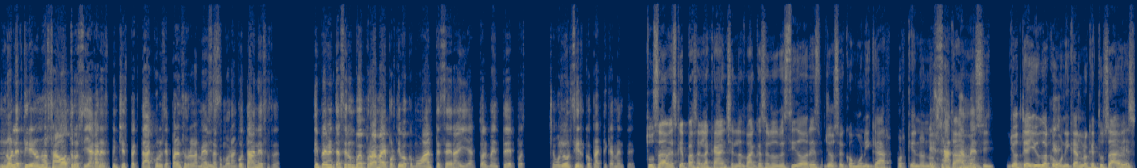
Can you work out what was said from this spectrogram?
No le tiren unos a otros y hagan el pinche espectáculo y se paren sobre la mesa Es- como orangutanes. O sea, simplemente hacer un buen programa deportivo como antes era y actualmente, pues, se volvió un circo prácticamente. Tú sabes qué pasa en la cancha, en las bancas, en los vestidores. Yo sé comunicar. ¿Por qué no nos juntamos? Y yo te ayudo a Eh. comunicar lo que tú sabes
